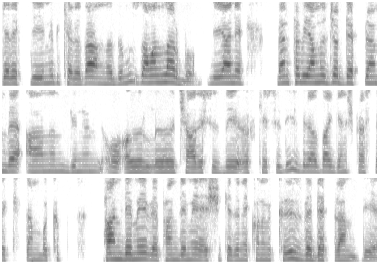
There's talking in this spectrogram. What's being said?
gerektiğini bir kere daha anladığımız zamanlar bu. Yani ben tabii yalnızca deprem ve anın, günün o ağırlığı, çaresizliği, öfkesi değil, biraz daha geniş perspektiften bakıp pandemi ve pandemiye eşlik eden ekonomik kriz ve deprem diye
